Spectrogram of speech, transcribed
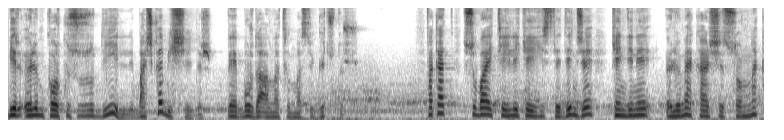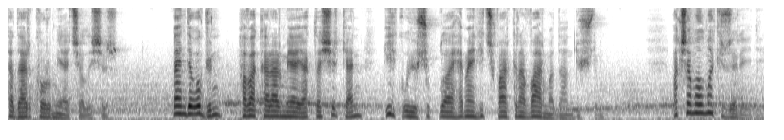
bir ölüm korkusuzu değil, başka bir şeydir ve burada anlatılması güçtür. Fakat subay tehlikeyi hissedince kendini ölüme karşı sonuna kadar korumaya çalışır. Ben de o gün hava kararmaya yaklaşırken ilk uyuşukluğa hemen hiç farkına varmadan düştüm. Akşam olmak üzereydi.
